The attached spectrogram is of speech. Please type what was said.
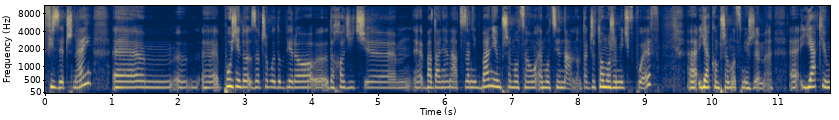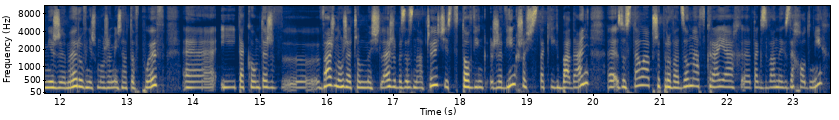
fizycznej. Później do, zaczęły dopiero dochodzić badania nad zaniedbaniem, przemocą emocjonalną. Także to może mieć wpływ, e, jaką przemoc mierzymy. E, jak ją mierzymy, również może mieć na to wpływ. E, I taką też ważną rzeczą, myślę, żeby zaznaczyć, jest to, że większość z takich badań została przeprowadzona w krajach tak zwanych zachodnich,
